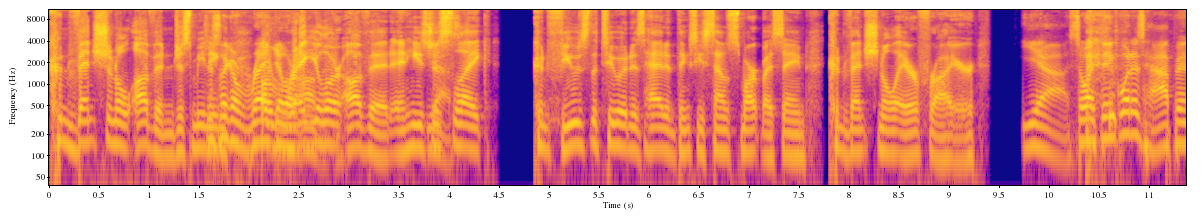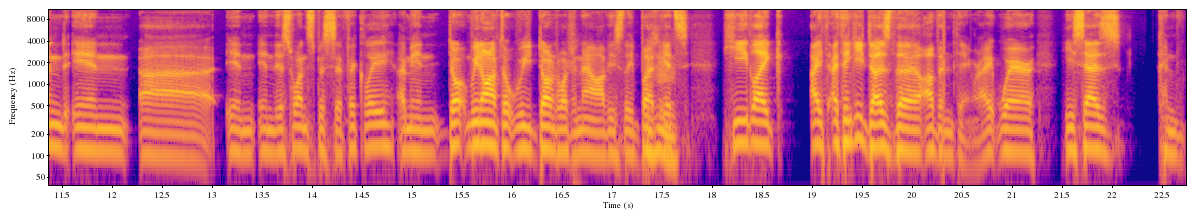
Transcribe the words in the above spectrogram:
conventional oven, just meaning just like a regular regular oven. oven. And he's just Yes. like confused the two in his head and thinks he sounds smart by saying conventional air fryer. Yeah. So I think what has happened in uh in in this one specifically, I mean, don't we don't have to we don't have to watch it now, obviously, but Mhm. it's he like I I think he does the oven thing, right? Where he says con-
